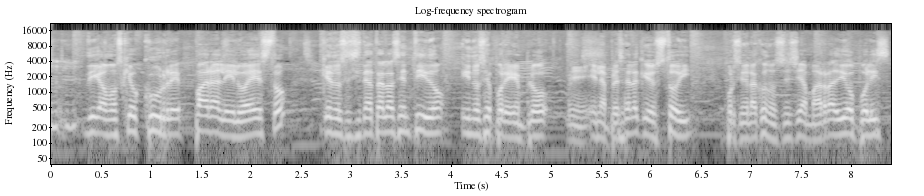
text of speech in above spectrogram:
digamos, que ocurre paralelo a esto, que no sé si Nata lo ha sentido, y no sé, por ejemplo, eh, en la empresa en la que yo estoy, por si no la conocen, se llama Radiópolis,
